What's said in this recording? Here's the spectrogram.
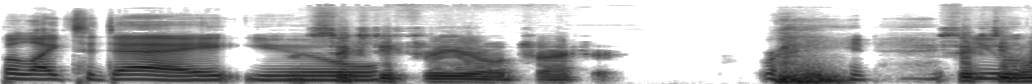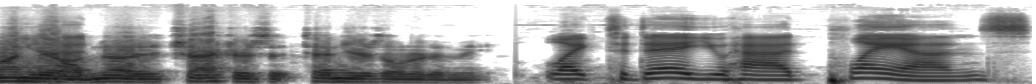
but like today you 63 year old tractor. right 61 year old. No, the tractor's at 10 years older than me. like today you had plans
